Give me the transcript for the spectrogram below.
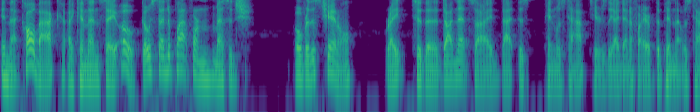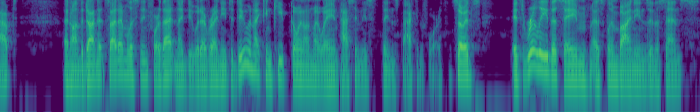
In that callback, I can then say, oh, go send a platform message over this channel, right, to the .NET side that this pin was tapped. Here's the identifier of the pin that was tapped. And on the .NET side, I'm listening for that and I do whatever I need to do and I can keep going on my way and passing these things back and forth. So it's it's really the same as slim bindings in a sense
